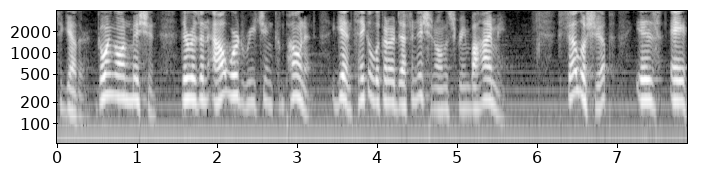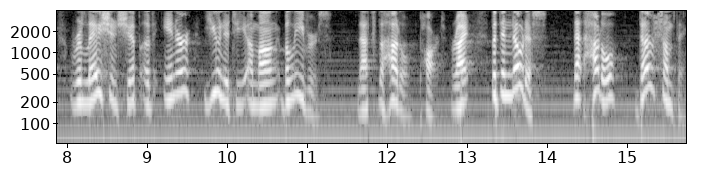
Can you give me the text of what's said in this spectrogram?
together, going on mission. There is an outward reaching component. Again, take a look at our definition on the screen behind me. Fellowship is a relationship of inner unity among believers. That's the huddle part, right? But then notice that huddle does something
